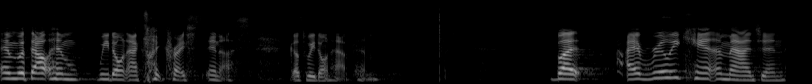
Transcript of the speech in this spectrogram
And without him, we don't act like Christ in us because we don't have him. But I really can't imagine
